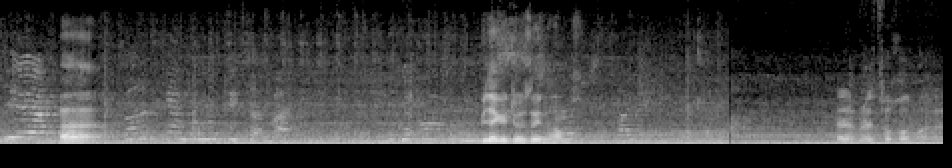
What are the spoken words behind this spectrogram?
hə, bir dəqiqə gözləyin hamısı. Elə biraz çox olmadı.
